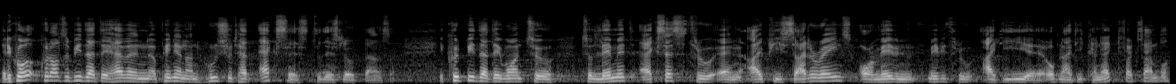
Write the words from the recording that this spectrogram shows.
It could also be that they have an opinion on who should have access to this load balancer. It could be that they want to, to limit access through an IP CIDR range or maybe, maybe through ID, uh, OpenID Connect, for example.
